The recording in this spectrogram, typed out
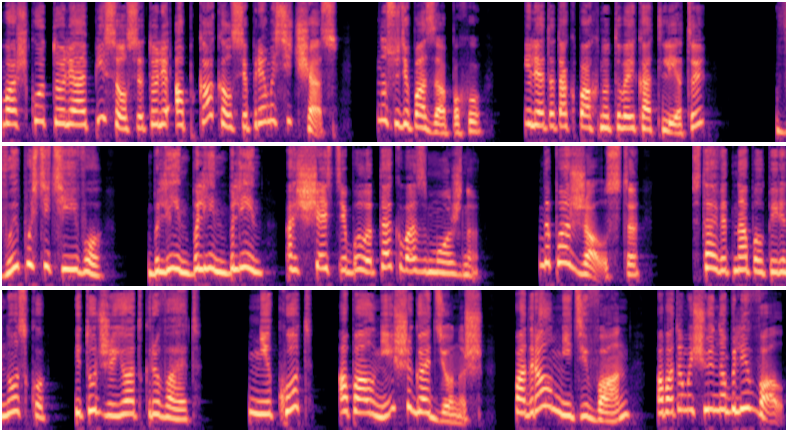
ваш кот то ли описался, то ли обкакался прямо сейчас. Ну, судя по запаху. Или это так пахнут твои котлеты? Выпустите его! Блин, блин, блин! А счастье было так возможно. Да пожалуйста. Ставит на пол переноску и тут же ее открывает. Не кот, а полнейший гаденыш. Подрал мне диван, а потом еще и наблевал.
